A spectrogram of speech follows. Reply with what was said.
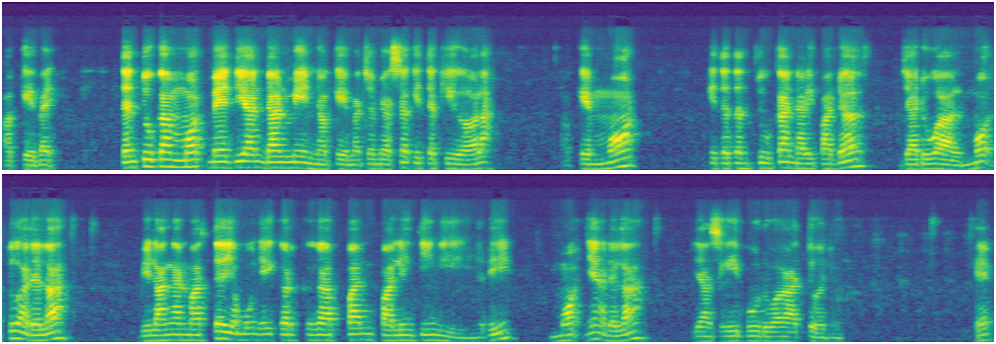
Okay, baik. Tentukan mod, median dan min. Okay, macam biasa kita kira lah. Okay, mod kita tentukan daripada jadual. Mod tu adalah bilangan mata yang mempunyai kekerapan paling tinggi. Jadi, modnya adalah yang 1200 tu. Okay.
